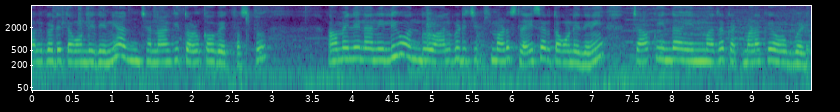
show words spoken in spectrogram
ಆಲೂಗಡ್ಡೆ ತೊಗೊಂಡಿದ್ದೀನಿ. ಅದನ್ನ ಚೆನ್ನಾಗಿ ತೊಳ್ಕೊಬೇಕು ಫಸ್ಟು ಆಮೇಲೆ ನಾನಿಲ್ಲಿ ಒಂದು ಆಲೂಗಡ್ಡೆ ಚಿಪ್ಸ್ ಮಾಡೋ ಸ್ಲೈಸರ್ ತೊಗೊಂಡಿದ್ದೀನಿ. ಚಾಕುಯಿಂದ ಏನು ಮಾತ್ರ ಕಟ್ ಮಾಡೋಕ್ಕೆ ಹೋಗಬೇಡಿ.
